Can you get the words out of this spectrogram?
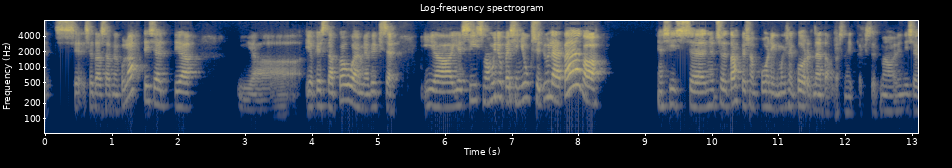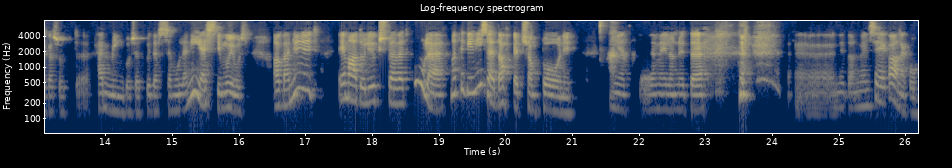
et see, seda saab nagu lahtiselt ja, ja, ja kestab kauem ja kõik see ja, ja siis ma muidu pesin juukseid üle päeva. ja siis nüüd selle tahkešampooniga ma käisin kord nädalas näiteks, et ma olin ise ka suht hämmingus, et kuidas see mulle nii hästi mõjus, aga nüüd ema tuli üks päev, et kuule, ma tegin ise tahket šampooni. Nii et äh, meil on nüüd äh, nüüd on meil see ka nagu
